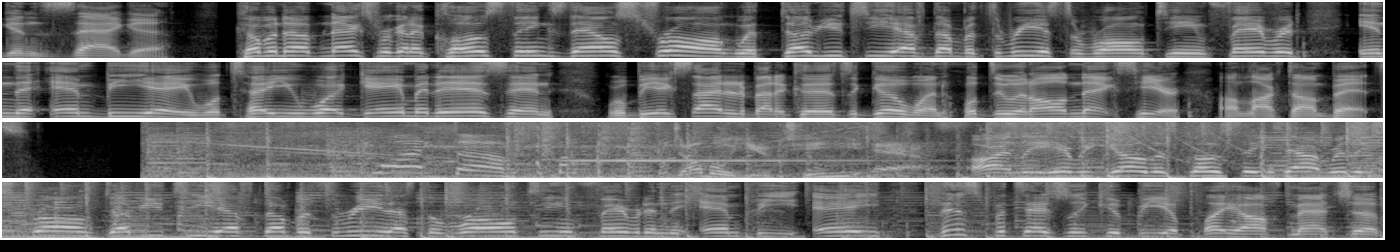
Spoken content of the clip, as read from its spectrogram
Gonzaga. Coming up next, we're going to close things down strong with WTF number three. It's the wrong team favorite in the NBA. We'll tell you what game it is, and we'll be excited about it because it's a good one. We'll do it all next here on Locked On Bets. What the f- WTF. All right, Lee, here we go. Let's close things out really strong. WTF number three. That's the wrong team favorite in the NBA. This potentially could be a playoff matchup,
